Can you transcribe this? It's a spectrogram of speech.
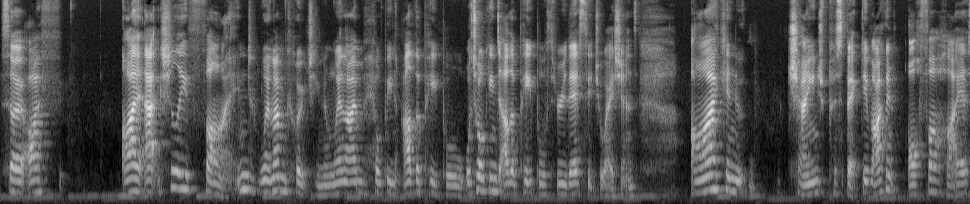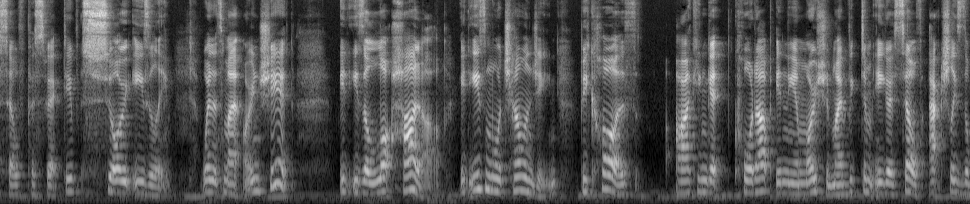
So I I actually find when I'm coaching and when I'm helping other people or talking to other people through their situations, I can change perspective. I can offer higher self perspective so easily. When it's my own shit, it is a lot harder. It is more challenging because I can get caught up in the emotion. My victim ego self actually is the,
